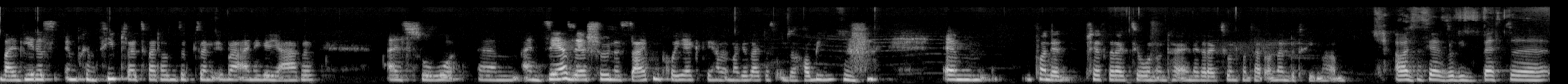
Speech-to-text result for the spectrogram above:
weil wir das im Prinzip seit 2017 über einige Jahre als so ähm, ein sehr, sehr schönes Seitenprojekt, wir haben immer gesagt, das ist unser Hobby, mhm. ähm, von der Chefredaktion und Teilen der Redaktion von Zeit Online betrieben haben. Aber es ist ja so die beste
